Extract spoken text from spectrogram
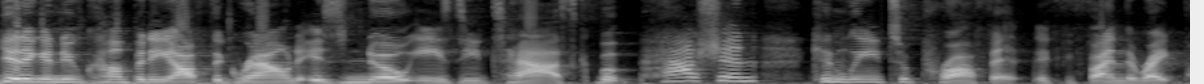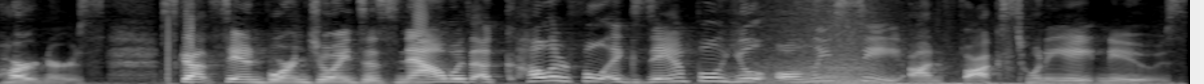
Getting a new company off the ground is no easy task, but passion can lead to profit if you find the right partners. Scott Sanborn joins us now with a colorful example you'll only see on Fox 28 News.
